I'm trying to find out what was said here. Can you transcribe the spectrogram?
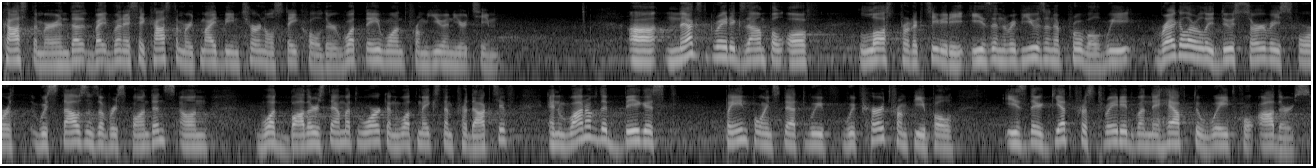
customer, and that, when I say customer, it might be internal stakeholder, what they want from you and your team. Uh, next great example of lost productivity is in reviews and approval. We regularly do surveys for, with thousands of respondents on what bothers them at work and what makes them productive. And one of the biggest pain points that we've, we've heard from people is they get frustrated when they have to wait for others.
